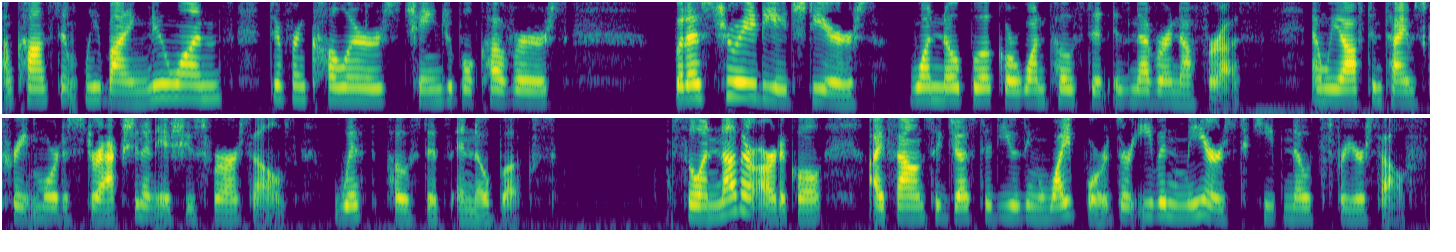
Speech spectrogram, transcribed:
I'm constantly buying new ones, different colors, changeable covers. But as true ADHDers, one notebook or one post it is never enough for us and we oftentimes create more distraction and issues for ourselves with post its and notebooks. So, another article I found suggested using whiteboards or even mirrors to keep notes for yourself.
